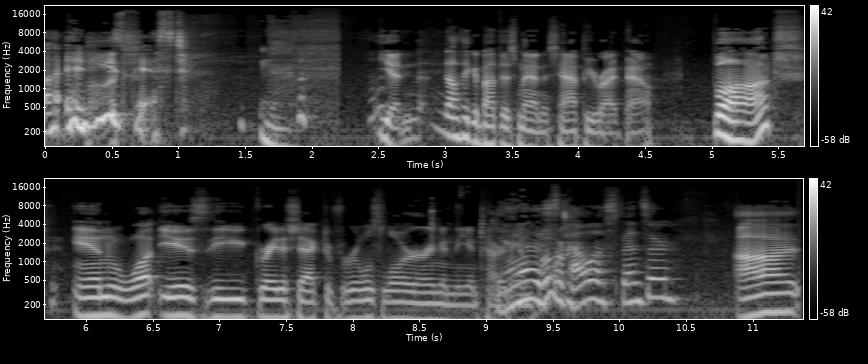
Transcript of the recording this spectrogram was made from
uh, and he's pissed. Yeah, n- nothing about this man is happy right now. But in what is the greatest act of rules lawyering in the entire damn book, tell us, Spencer. uh,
